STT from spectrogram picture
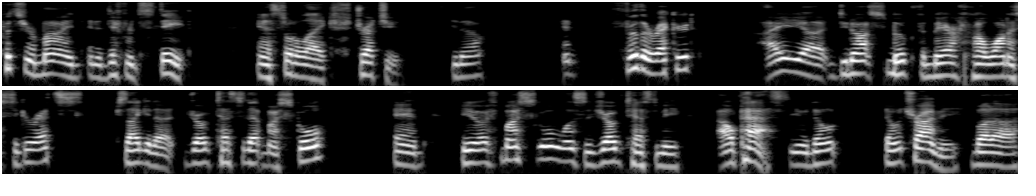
puts your mind in a different state and it's sort of like stretching, you know? And for the record, I uh, do not smoke the marijuana cigarettes because I get a drug tested at my school. And, you know, if my school wants to drug test me, I'll pass. You know, don't don't try me. But uh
